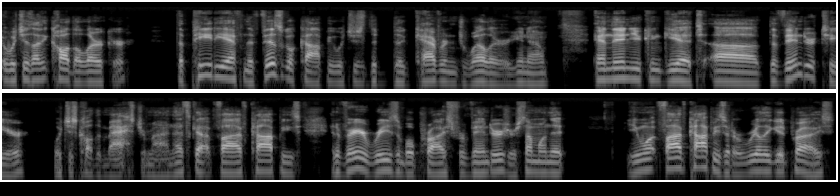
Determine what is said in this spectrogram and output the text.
which is I think called the Lurker, the PDF and the physical copy, which is the the Cavern Dweller. You know, and then you can get uh the vendor tier. Which is called the Mastermind. That's got five copies at a very reasonable price for vendors or someone that you want five copies at a really good price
